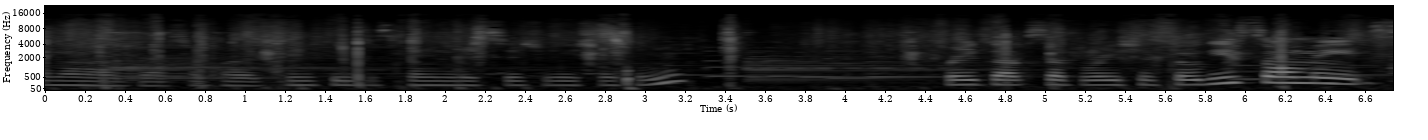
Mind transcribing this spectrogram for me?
And I got some cards. Can you please explain this situation for me? Breakup, separation. So these soulmates,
